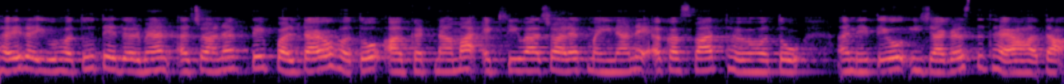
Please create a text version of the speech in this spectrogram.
થઈ રહ્યું હતું. તે દરમિયાન અચાનક તે પલટાયો હતો. આ ઘટનામાં એક્ટિવા ચાલક મહિનાને અકસ્માત થયો હતો અને તેઓ ઈજાગ્રસ્ત થયા હતા.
